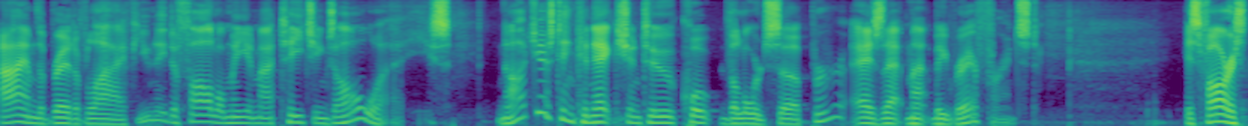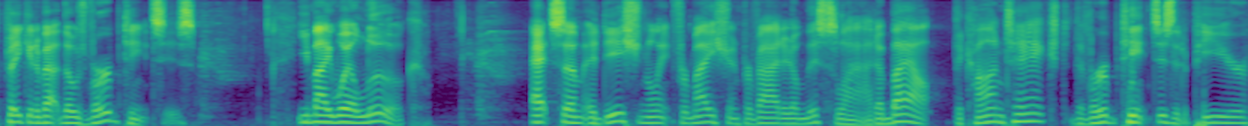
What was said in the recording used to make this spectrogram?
I am the bread of life. You need to follow me in my teachings always, not just in connection to, quote, the Lord's Supper, as that might be referenced. As far as speaking about those verb tenses, you may well look at some additional information provided on this slide about the context, the verb tenses that appear,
